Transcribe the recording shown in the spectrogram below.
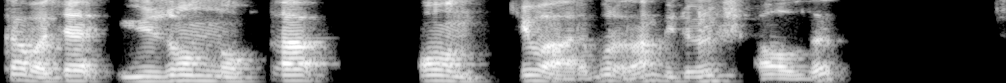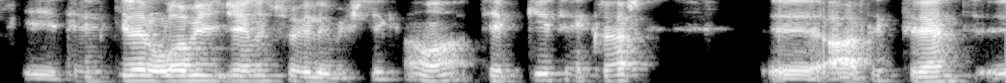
Kabaca 110.10 civarı buradan bir dönüş aldı. E, tepkiler olabileceğini söylemiştik ama tepki tekrar e, artık trend e,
